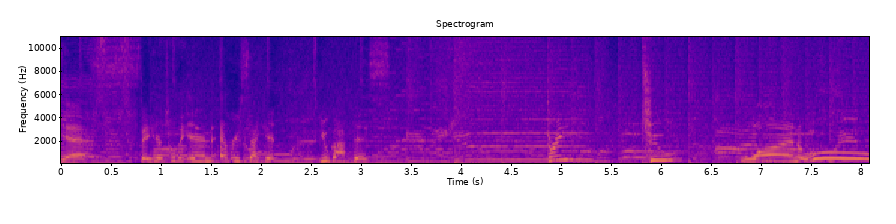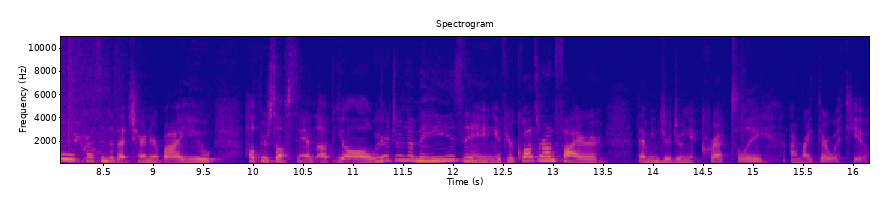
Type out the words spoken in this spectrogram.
Yes, stay here till the end, every second. You got this. Three, two, one. Ooh press into that chair nearby you. Help yourself stand up, y'all. We are doing amazing. If your quads are on fire, that means you're doing it correctly. I'm right there with you.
